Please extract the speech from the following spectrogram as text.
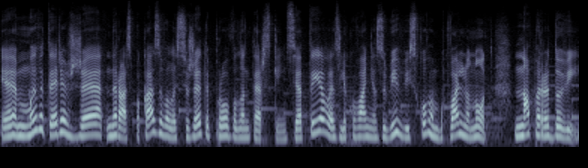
Е, Ми в етері вже не раз показували сюжети про волонтерські ініціативи з лікування зубів військовим, буквально ну, от, на передовій.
